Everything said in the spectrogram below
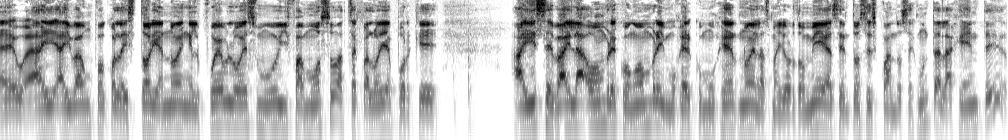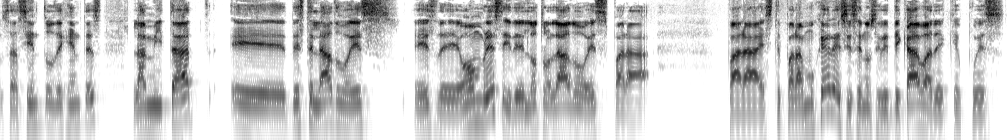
eh, ahí, ahí va un poco la historia, ¿no? En el pueblo es muy famoso Atzacualoya porque ahí se baila hombre con hombre y mujer con mujer, ¿no? En las mayordomías. Entonces, cuando se junta la gente, o sea, cientos de gentes, la mitad eh, de este lado es, es de hombres y del otro lado es para para este para mujeres y se nos criticaba de que pues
